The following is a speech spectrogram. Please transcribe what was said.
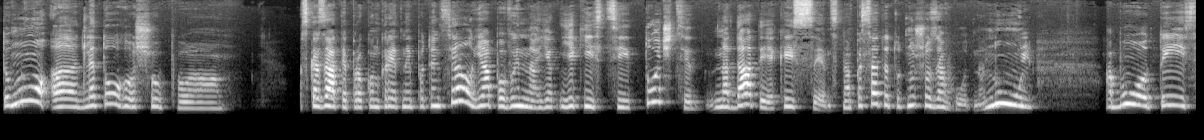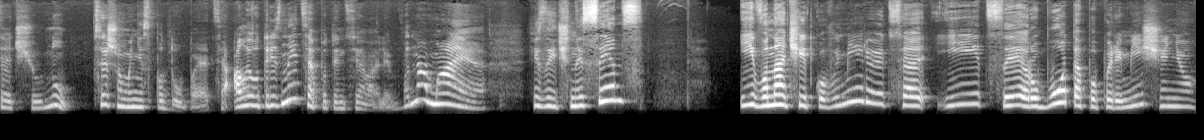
Тому е, для того, щоб е, сказати про конкретний потенціал, я повинна якійсь цій точці надати якийсь сенс. Написати тут ну, що завгодно, нуль або тисячу, ну, все, що мені сподобається. Але от різниця потенціалів, вона має фізичний сенс, і вона чітко вимірюється, і це робота по переміщенню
